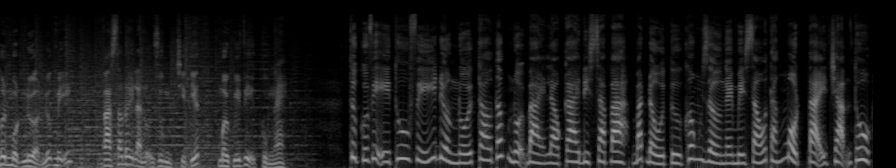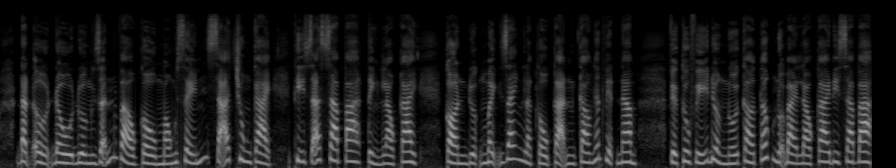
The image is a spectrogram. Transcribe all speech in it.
hơn một nửa nước Mỹ. Và sau đây là nội dung chi tiết. Mời quý vị cùng nghe. Thưa quý vị, thu phí đường nối cao tốc Nội Bài Lào Cai đi Sapa bắt đầu từ 0 giờ ngày 16 tháng 1 tại trạm thu đặt ở đầu đường dẫn vào cầu Móng Xến, xã Trung Cải, thị xã Sapa, tỉnh Lào Cai, còn được mệnh danh là cầu cạn cao nhất Việt Nam. Việc thu phí đường nối cao tốc Nội Bài Lào Cai đi Sapa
